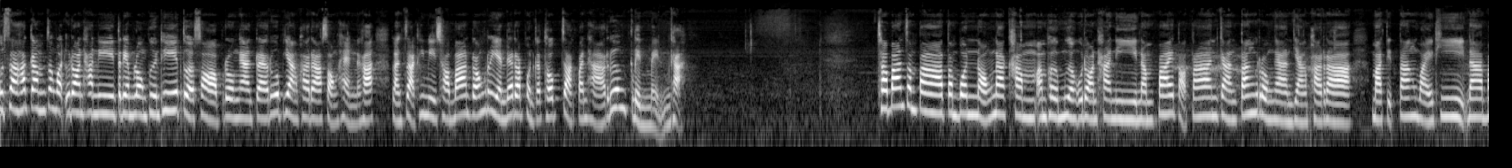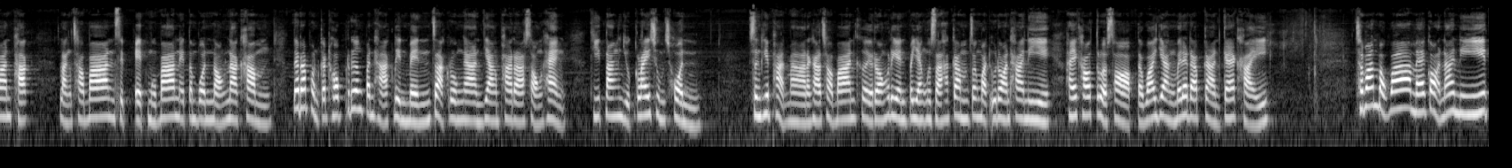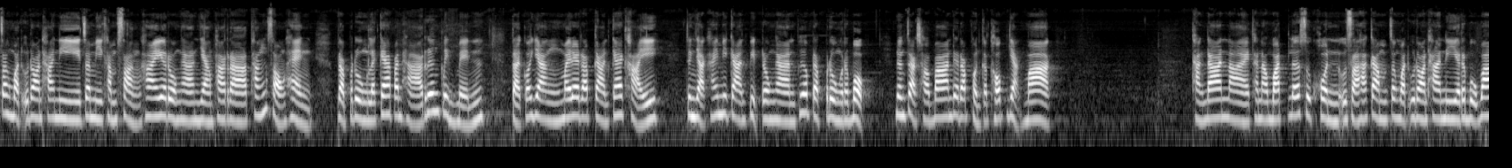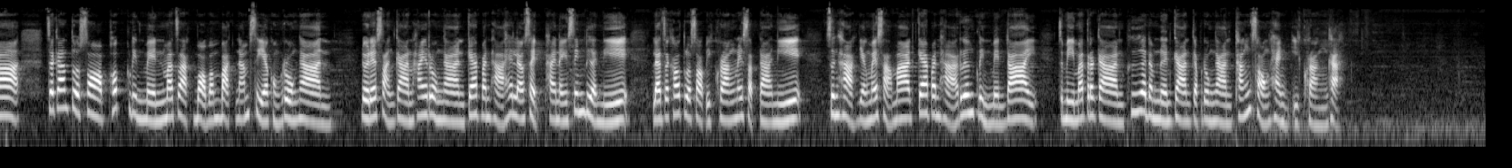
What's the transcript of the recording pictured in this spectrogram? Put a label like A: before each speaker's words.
A: อุตสาหกรรมจังหวัดอุดรธานีเตรียมลงพื้นที่ตรวจสอบโรงงานแปรรูปยางพาราสองแห่งนะคะ หลังจากที่มีชาวบ้านร้องเรียนได้รับผลกระทบจากปัญหาเรื่องกลิ่นเหม็นค่ะ ชาวบ้านจำปาตำบลหนองนาคำอำเภอเมืองอุดรธานีนำป้ายต่อต้านการตั้งโรงงานยางพารา มาติดตั้งไว้ที่หน้าบ้านพักหลังชาวบ้าน 11 หมู่บ้านในตำบลหนองนาคำได้รับผลกระทบเรื่องปัญหากลิ่นเหม็นจากโรงงานยางพาราสองแห่ง ที่ตั้งอยู่ใกล้ชุมชน ซึ่งที่ผ่านมานะคะ ชาวบ้านเคยร้องเรียนไปยังอุตสาหกรรมจังหวัดอุดรธานี ให้เข้าตรวจสอบ แต่ว่ายังไม่ได้รับการแก้ไขชาวบ้านบอกว่าแม้ก่อนหน้านี้ จังหวัดอุดรธานีจะมีคำสั่งให้โรงงานยางพาราทั้งสองแห่ง ปรับปรุงและแก้ปัญหาเรื่องกลิ่นเหม็น แต่ก็ยังไม่ได้รับการแก้ไข จึงอยากให้มีการปิดโรงงานเพื่อปรับปรุงระบบ เนื่องจากชาวบ้านได้รับผลกระทบอย่างมาก ทางด้านนายธนวัฒน์เลิศสุคนอุตสาหกรรมจังหวัดอุดรธานีระบุว่า จากการตรวจสอบพบกลิ่นเหม็นมาจากบ่อบำบัดน้ำเสียของโรงงาน โดยได้สั่งการให้โรงงานแก้ปัญหาให้แล้วเสร็จภายในสิ้นเดือนนี้ และจะเข้าตรวจสอบอีกครั้งในสัปดาห์นี้ ซึ่งหากยังไม่สามารถแก้ปัญหาเรื่องกลิ่นเหม็นได้ จะมีมาตรการเพื่อดำเนินการกับโรงงานทั้งสองแห่งอีกครั้งค่ะ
